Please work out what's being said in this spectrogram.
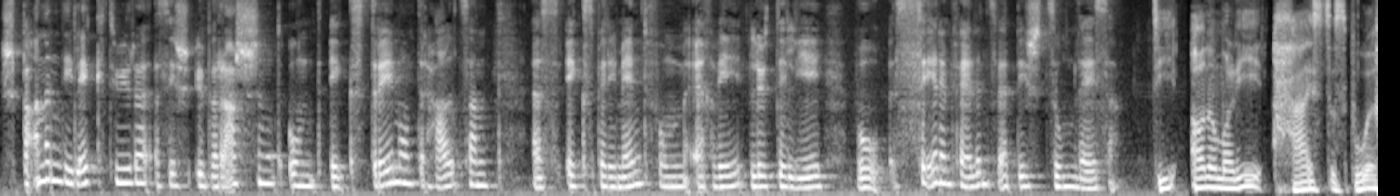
spannende Lektüre, es ist überraschend und extrem unterhaltsam. Ein Experiment vom Hervé Letellier, das sehr empfehlenswert ist zum Lesen. Die Anomalie heißt das Buch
